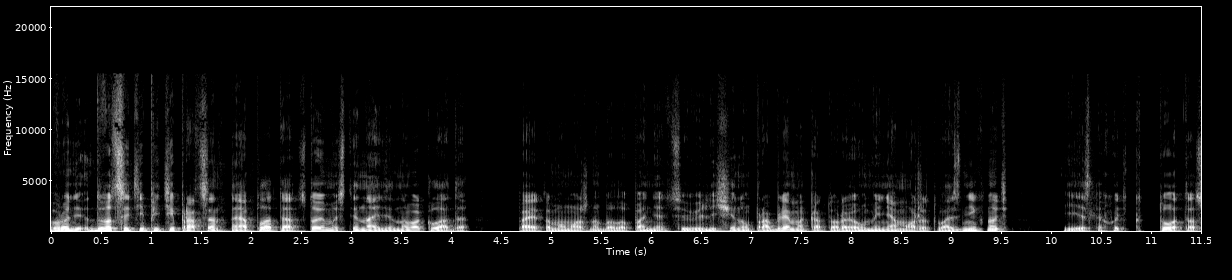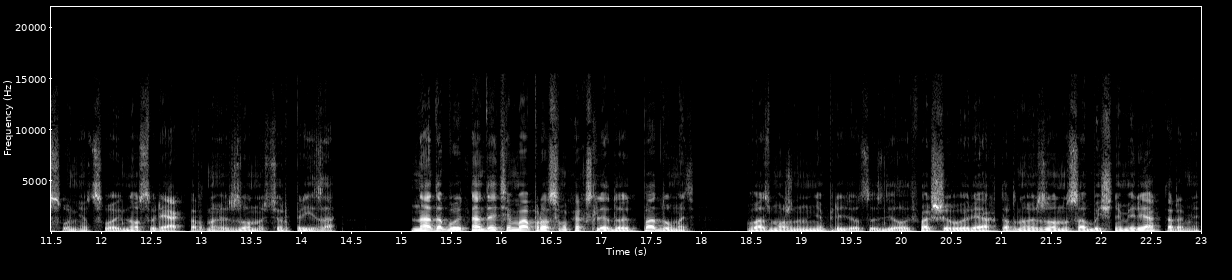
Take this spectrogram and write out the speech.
вроде 25% оплаты от стоимости найденного клада, поэтому можно было понять всю величину проблемы, которая у меня может возникнуть, если хоть кто-то сунет свой нос в реакторную зону сюрприза. Надо будет над этим вопросом как следует подумать. Возможно, мне придется сделать фальшивую реакторную зону с обычными реакторами,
